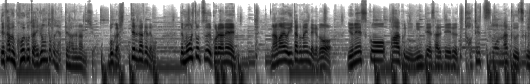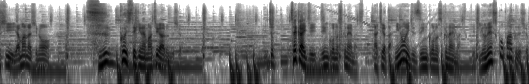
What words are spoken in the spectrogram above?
で多分こういうことはいろんなとこでやってるはずなんですよ。僕が知ってるだけでも。でもう一つこれはね名前を言いたくないんだけどユネスコパークに認定されているとてつもなく美しい山梨のすっごい素敵な街があるんですよ。一応世界一人口の少ない町あ違った。日本一人口の少ない町っていうユネスコパークですよ。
